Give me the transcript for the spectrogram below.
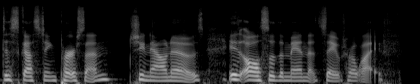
disgusting person she now knows is also the man that saved her life.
